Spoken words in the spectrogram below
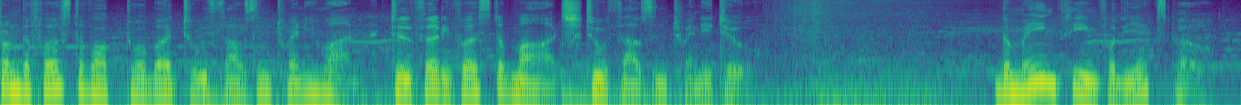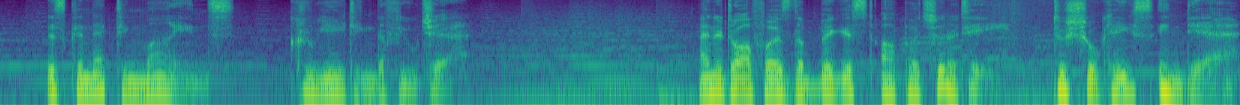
From the 1st of October 2021 till 31st of March 2022. The main theme for the expo is connecting minds, creating the future. And it offers the biggest opportunity to showcase India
